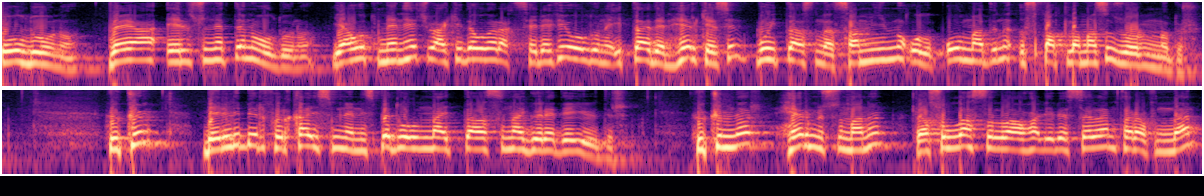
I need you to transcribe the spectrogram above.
olduğunu, veya el sünnetten olduğunu yahut menheç ve akide olarak selefi olduğunu iddia eden herkesin bu iddiasında samimi olup olmadığını ispatlaması zorunludur. Hüküm, belli bir fırka ismine nispet olunma iddiasına göre değildir. Hükümler her Müslümanın Resulullah sallallahu aleyhi ve sellem tarafından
